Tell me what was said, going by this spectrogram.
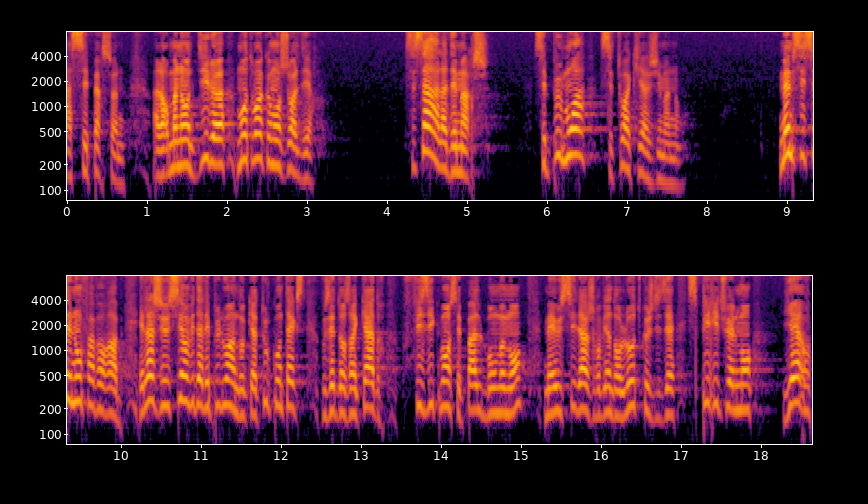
à ces personnes. Alors maintenant, dis-le, montre-moi comment je dois le dire. C'est ça, la démarche. C'est plus moi, c'est toi qui agis maintenant même si c'est non favorable. Et là, j'ai aussi envie d'aller plus loin. Donc, il y a tout le contexte. Vous êtes dans un cadre, physiquement, ce n'est pas le bon moment. Mais aussi, là, je reviens dans l'autre que je disais, spirituellement. Hier,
